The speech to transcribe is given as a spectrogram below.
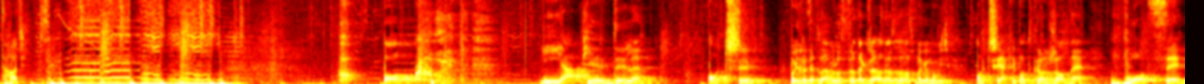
to chodź. O kurde. Ja pierdyle. Oczy. Moi drodzy, ja tu mam lustro, także od razu do was mogę mówić. Oczy jakie podkrążone. Włosy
